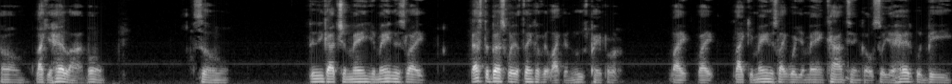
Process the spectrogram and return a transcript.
Um, like your headline, boom. So then you got your main. Your main is like, that's the best way to think of it, like a newspaper. Like, like, like your main is like where your main content goes. So your head would be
